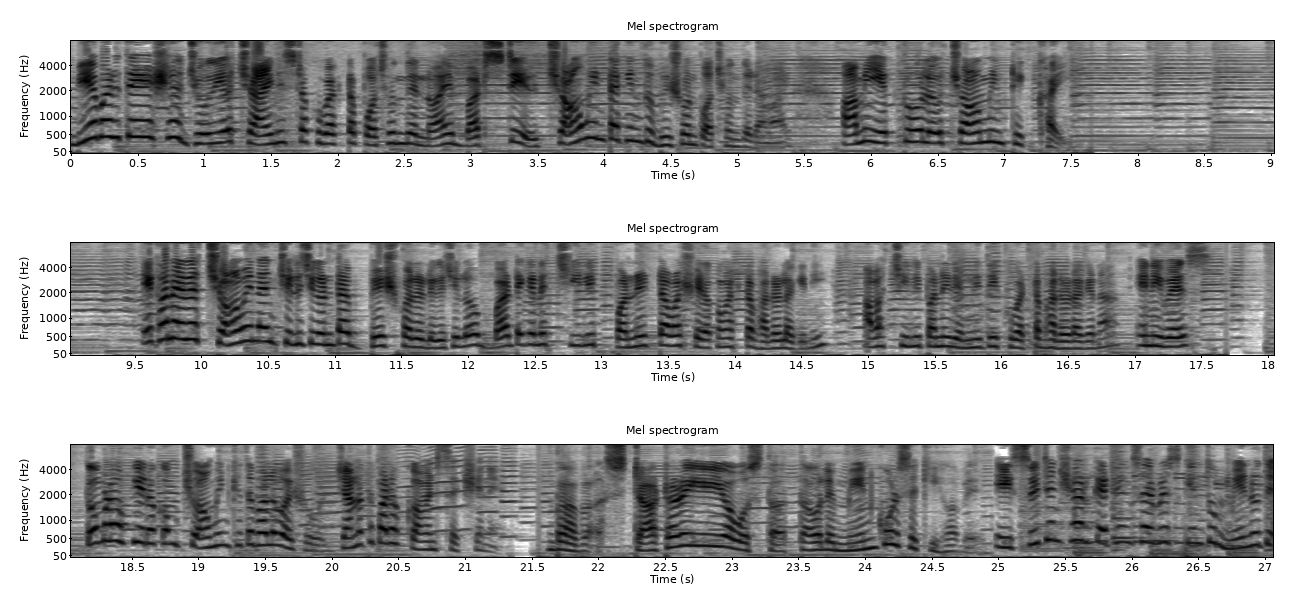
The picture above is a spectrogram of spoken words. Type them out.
বিয়ে বাড়িতে এসে যদিও চাইনিজটা খুব একটা পছন্দের নয় বাট স্টিল চাউমিনটা কিন্তু ভীষণ পছন্দের আমার। আমি একটু হলেও চাউমিন ঠিক খাই। এখানে এদের চাউমিন অ্যান্ড চিলি চিকেনটা বেশ ভালো লেগেছিল বাট এখানে চিলি পনিরটা আমার সেরকম একটা ভালো লাগেনি। আমার চিলি পনির এমনিতেই খুব একটা ভালো লাগে না। এনিওয়েজ তোমরাও কি এরকম চাউমিন খেতে ভালোবাসো? জানাতে পারো কমেন্ট সেকশনে বাবা স্টার্টারে এই অবস্থা, তাহলে মেন কোর্সে কি হবে? এই সুইট অ্যান্ড শার ক্যাটারিং সার্ভিস কিন্তু মেনুতে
